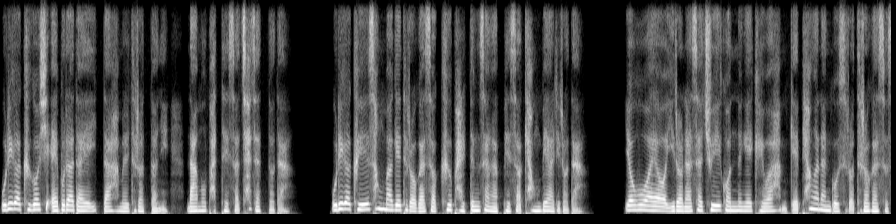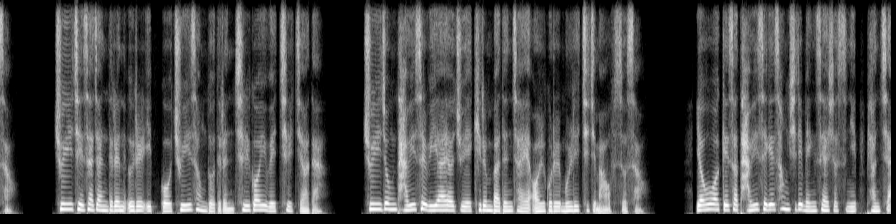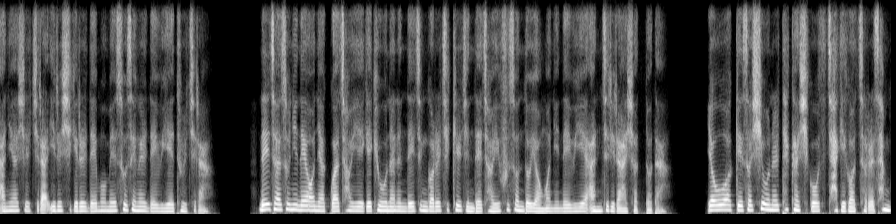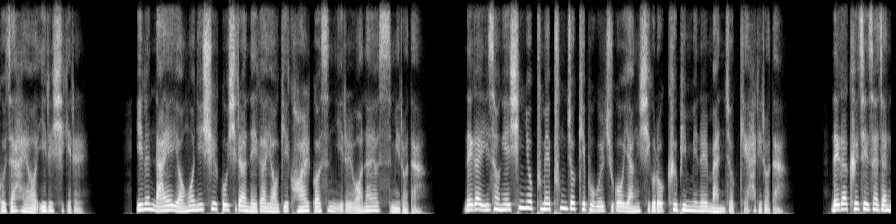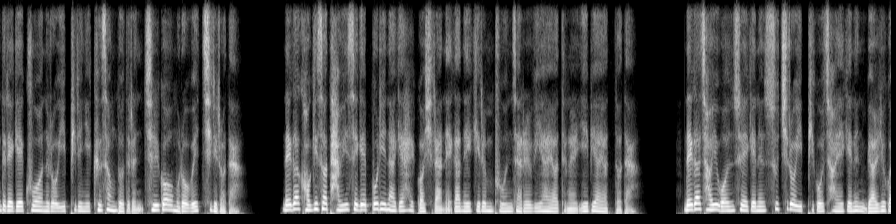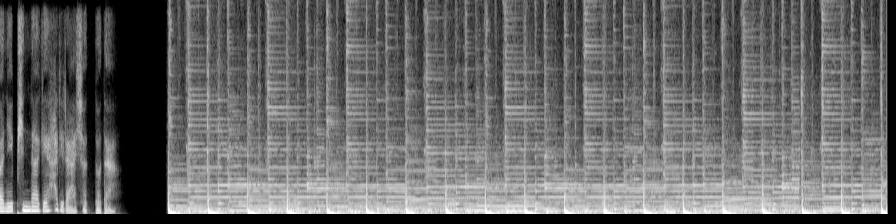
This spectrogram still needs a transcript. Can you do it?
우리가 그것이 에브라다에 있다 함을 들었더니 나무 밭에서 찾았도다. 우리가 그의 성막에 들어가서 그 발등상 앞에서 경배하리로다. 여호와여 일어나사 주의 권능의 괴와 함께 평안한 곳으로 들어가소서. 주의 제사장들은 을을 입고 주의 성도들은 즐거이 외칠지어다. 주의 종 다윗을 위하여 주의 기름 받은 자의 얼굴을 물리치지 마옵소서. 여호와께서 다윗에게 성실히 맹세하셨으니 변치 아니하실지라 이르시기를 내 몸의 소생을 내 위에 둘지라. 내 자손이 내 언약과 저희에게 교훈하는 내 증거를 지킬진대 저희 후손도 영원히 내 위에 앉으리라 하셨도다. 여호와께서 시온을 택하시고 자기 거처를 삼고자 하여 이르시기를 이는 나의 영원히 쉴 곳이라 내가 여기 거할 것은 이를 원하였음이로다. 내가 이 성의 식료품에 풍족히 복을 주고 양식으로 그 빈민을 만족해 하리로다. 내가 그 제사장들에게 구원으로 입히리니 그 성도들은 즐거움으로 외치리로다. 내가 거기서 다윗에게 뿔이 나게 할 것이라 내가 내 기름 부은 자를 위하여 등을 예비하였도다. 내가 저희 원수에게는 수치로 입히고 저에게는 멸류관이 빛나게 하리라 하셨도다.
